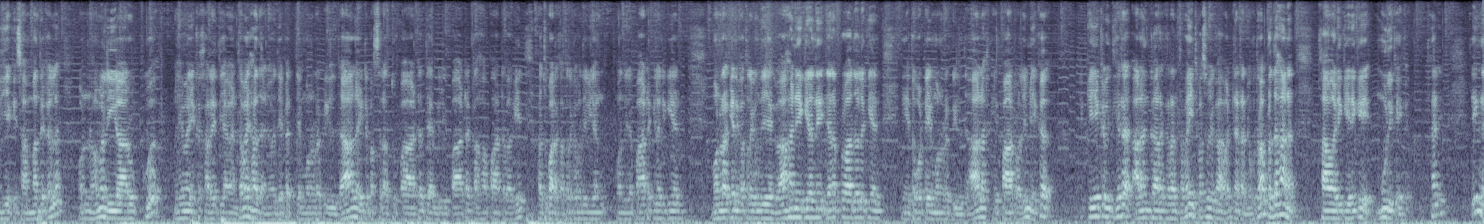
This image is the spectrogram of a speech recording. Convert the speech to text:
ලී එකේ සම්බන්ධ කරලා ඔන්නෝම ලී ආරුක්කුව මෙහෙම එක කරේ තියාගන්න තමයි හදන්නේ. ඔය දෙපැත්තෙන් මොනර පිල් දාලා ඊට පස්සේ රතු පාට, තැඹිලි පාට, කහ පාට වගේ රතු පාට කතරගම දෙවියන් වඳින පාට කියලා කියන්නේ. මොනර කියන්නේ කතරගම දෙවියන්ගේ වාහනය කියලානේ ජනප්‍රවාදවල කියන්නේ. එතකොට මේ මොනර පිල් දාලා මේ පාට වලින් මේක ඒක විදිහට අලංකාර කරන් තමයි ඊට පස්සේ ඔය කාවඩි නටන්නේ. ඔක තමයි ප්‍රධාන කාවඩි කියන එකේ මූලික එක. හරි. ඉතින්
